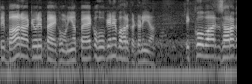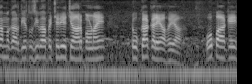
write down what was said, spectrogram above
ਤੇ ਬਾਹਰ ਆ ਕੇ ਉਹਦੇ ਪੈਕ ਹੋਣੀ ਆ। ਪੈਕ ਹੋ ਕੇ ਨੇ ਬਾਹਰ ਕੱਢਣੀ ਆ। ਇੱਕੋ ਵਾਰ 'ਚ ਸਾਰਾ ਕੰਮ ਕਰਦੀ ਆ। ਤੁਸੀਂ ਬਾ ਪਿੱਛੇ ਦੀ ਅਚਾਰ ਪਾਉਣਾ ਏ, ਟੋਕਾ ਕਰਿਆ ਹੋਇਆ। ਉਹ ਪਾ ਕੇ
